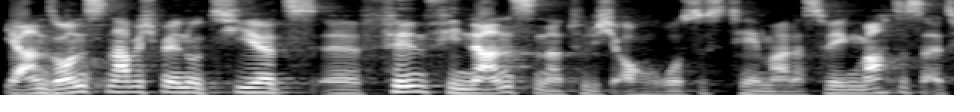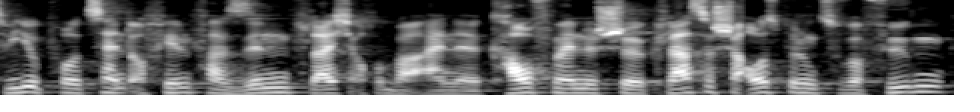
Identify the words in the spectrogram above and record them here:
Ja, ansonsten habe ich mir notiert, äh, Filmfinanzen natürlich auch ein großes Thema. Deswegen macht es als Videoproduzent auf jeden Fall Sinn, vielleicht auch über eine kaufmännische, klassische Ausbildung zu verfügen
